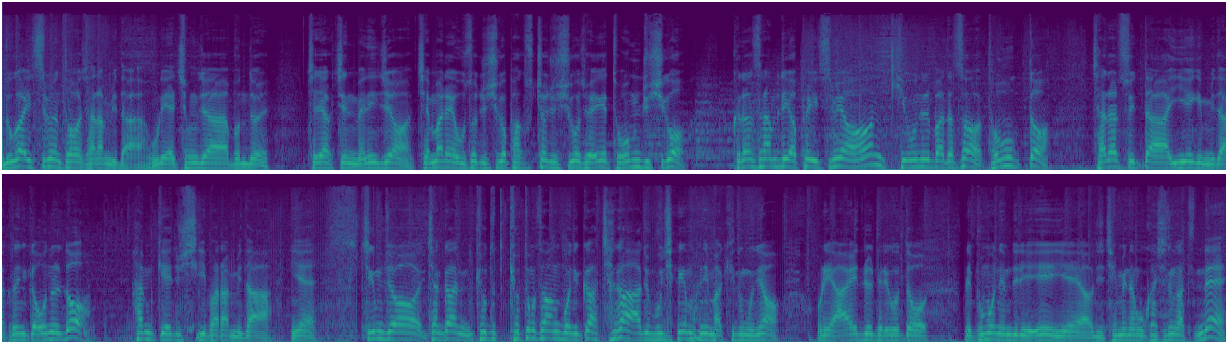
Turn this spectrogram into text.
누가 있으면 더 잘합니다. 우리 애청자분들 제작진 매니저 제 말에 웃어주시고 박수 쳐주시고 저에게 도움 주시고 그런 사람들이 옆에 있으면 기운을 받아서 더욱더 잘할 수 있다 이 얘기입니다. 그러니까 오늘도 함께 해주시기 바랍니다. 예. 지금 저 잠깐 교, 교통 상황 보니까 차가 아주 무지하게 많이 막히는군요. 우리 아이들 데리고 또 우리 부모님들이 예 어디 재미난 곳 가시는 것 같은데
